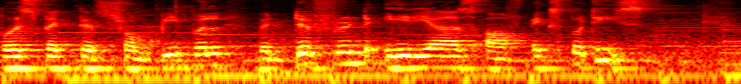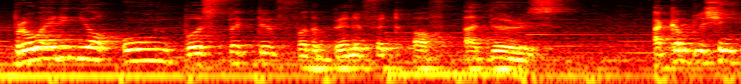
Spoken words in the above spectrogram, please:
perspectives from people with different areas of expertise. Providing your own perspective for the benefit of others. Accomplishing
